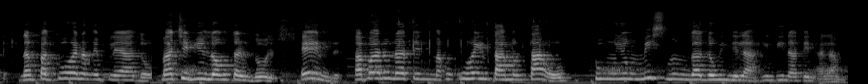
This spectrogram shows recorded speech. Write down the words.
ng pagkuha ng empleyado, ma-achieve yung long-term goals. And, paano natin makukuha yung tamang tao kung yung mismong gagawin nila, hindi natin alam.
